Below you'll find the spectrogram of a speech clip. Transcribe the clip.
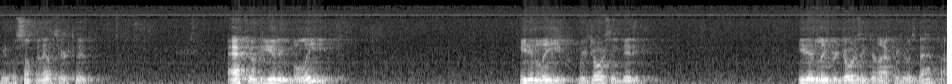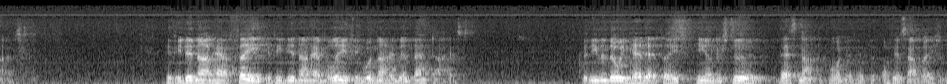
Mean, there's something else here, too. After the eunuch believed, he didn't leave rejoicing, did he? He didn't leave rejoicing until after he was baptized. If he did not have faith, if he did not have belief, he would not have been baptized. But even though he had that faith, he understood that's not the point of his salvation.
